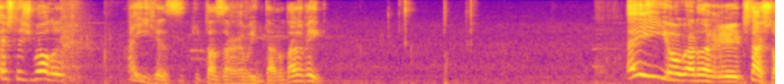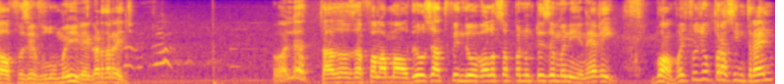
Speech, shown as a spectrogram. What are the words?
estas bolas. Ai, tu estás a arrebentar, não estás rico? Ai, ó guarda-redes, estás só a fazer volume aí, né, guarda-redes? Olha, estás a falar mal dele, já defendeu a bola só para não teres a mania, não é, Rico? Bom, vamos fazer o próximo treino.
